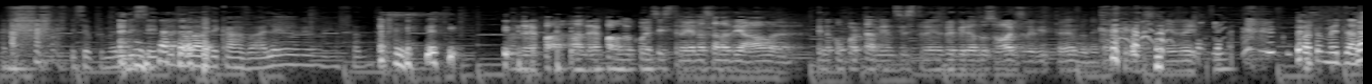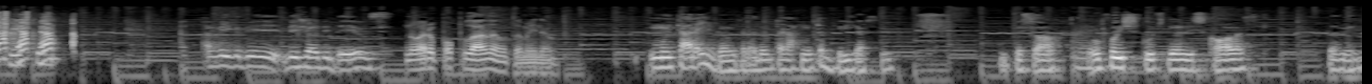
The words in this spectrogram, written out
Esse é o primeiro discípulo do Olavo de Carvalho. Eu, eu, eu, André, André falando coisa estranha na sala de aula, tendo comportamentos estranhos, revirando os olhos, levitando, né? Aquela criança meio comportamento atípico. Amigo de, de João de Deus. Não era o popular, não, também não. Muito arengão, cara. Eu pegava muita briga, assim. O pessoal. Eu fui expulso de umas escolas também.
